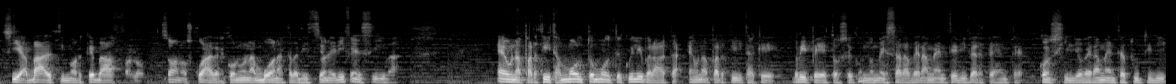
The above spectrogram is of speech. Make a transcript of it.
sia Baltimore che Buffalo sono squadre con una buona tradizione difensiva. È una partita molto molto equilibrata, è una partita che, ripeto, secondo me sarà veramente divertente. Consiglio veramente a tutti di,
